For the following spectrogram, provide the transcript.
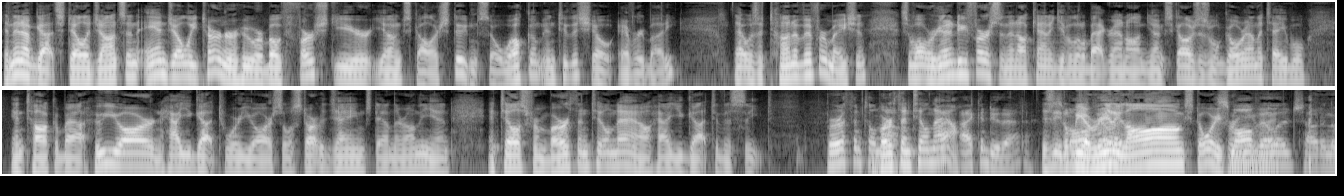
And then I've got Stella Johnson and Jolie Turner, who are both first year Young Scholar students. So welcome into the show, everybody. That was a ton of information. So what we're going to do first, and then I'll kind of give a little background on young scholars, is we'll go around the table and talk about who you are and how you got to where you are. So we'll start with James down there on the end and tell us from birth until now how you got to this seat. Birth until Birth now. until now. I, I can do that. This, it'll Small be a really village- long story for small you. but- village out in the.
